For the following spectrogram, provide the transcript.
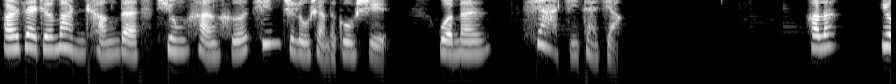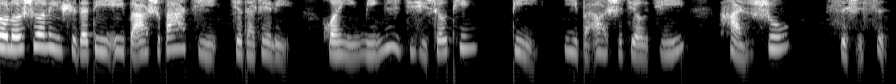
而在这漫长的凶悍和亲之路上的故事，我们下集再讲。好了，又罗说历史的第一百二十八集就到这里，欢迎明日继续收听第一百二十九集《汉书》。四十四。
